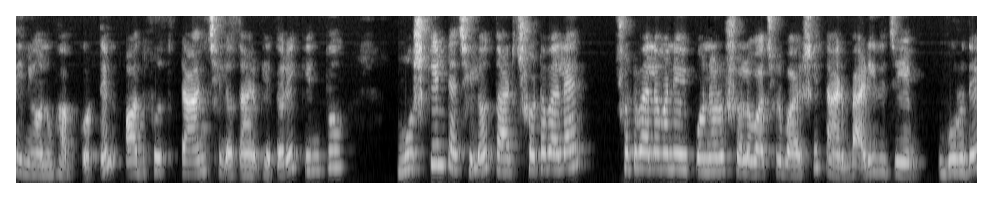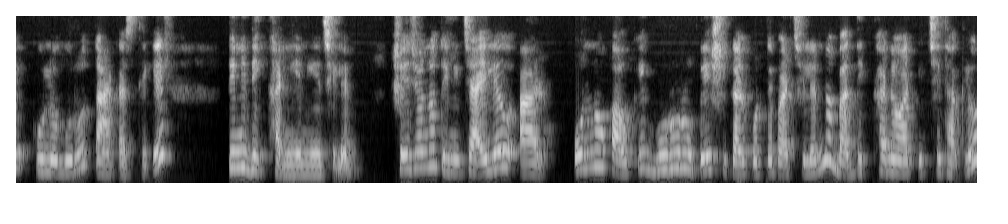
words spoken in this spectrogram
তিনি অনুভব করতেন। অদ্ভুত টান ছিল তার ভেতরে, কিন্তু মুশকিলটা ছিল তার ছোটবেলায়, ছোটবেলা মানে ওই পনেরো ষোলো বছর বয়সে তার বাড়ির যে গুরুদেব কুলগুরু তার কাছ থেকে তিনি দীক্ষা নিয়ে নিয়েছিলেন। সেই জন্য তিনি চাইলেও আর অন্য কাউকে গুরু রূপে স্বীকার করতে পারছিলেন না বা দীক্ষা নেওয়ার ইচ্ছে থাকলেও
